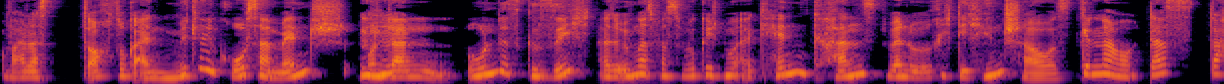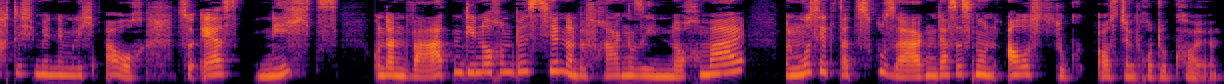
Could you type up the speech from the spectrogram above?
war das doch sogar ein mittelgroßer Mensch Mhm. und dann rundes Gesicht. Also irgendwas, was du wirklich nur erkennen kannst, wenn du richtig hinschaust. Genau, das dachte ich mir nämlich auch. Zuerst nichts und dann warten die noch ein bisschen, dann befragen sie ihn nochmal. Man muss jetzt dazu sagen, das ist nur ein Auszug aus dem Protokoll.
